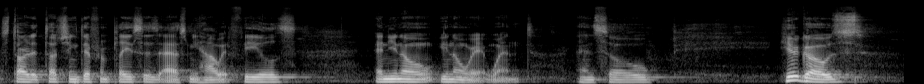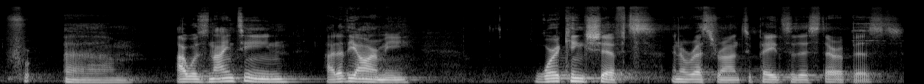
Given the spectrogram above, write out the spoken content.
started touching different places, asked me how it feels, and you know, you know where it went. And so here goes. um, I was 19, out of the army, working shifts in a restaurant to pay to this therapist.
